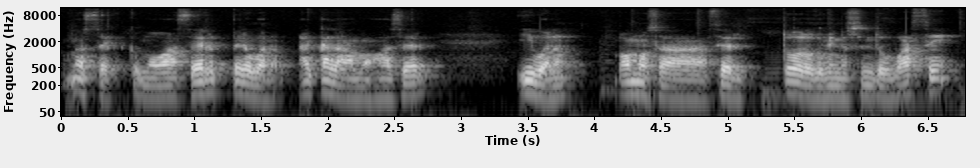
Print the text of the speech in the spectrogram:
no sé cómo va a ser, pero bueno, acá la vamos a hacer. Y bueno, vamos a hacer todo lo que viene siendo base.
